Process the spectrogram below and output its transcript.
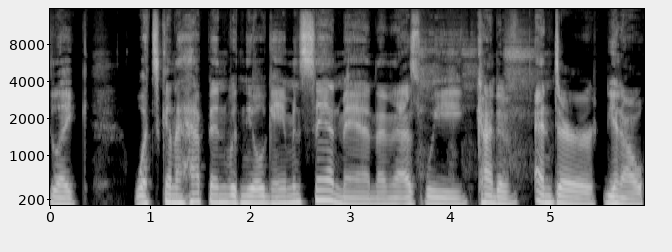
like what's going to happen with neil Gaiman's sandman and as we kind of enter you know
